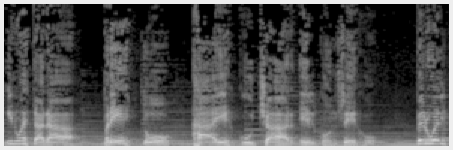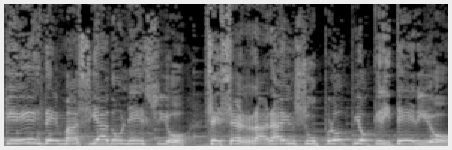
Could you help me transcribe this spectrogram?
y no estará presto a escuchar el consejo. Pero el que es demasiado necio se cerrará en su propio criterio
